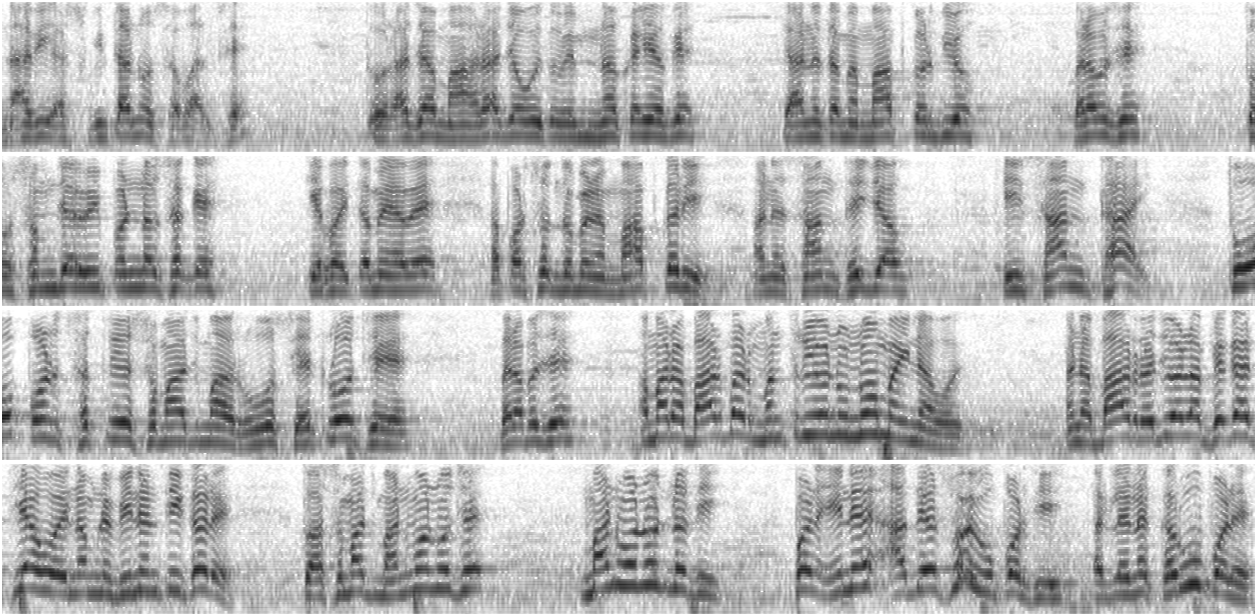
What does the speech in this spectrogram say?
નારી અસ્મિતાનો સવાલ છે, તો રાજા મહારાજા હોય તો એમ ન કહી શકે. કે આને તમે માફ કરી દો. બરાબર છે? તો સમજાવી પણ ન શકે કે ભાઈ તમે હવે આ પરસોત્તમને માફ કરી અને શાંત થઈ જાઓ. એ શાંત થાય. તો પણ ક્ષત્રિય સમાજમાં રોષ એટલો છે, બરાબર છે? અમારા બાર બાર મંત્રીઓનું ન માન્યા હોય અને બાર રજવાડા ભેગા થયા હોય અને અમને વિનંતી કરે તો આ સમાજ માનવાનો છે? માનવાનો જ નથી. પણ એને આદેશ હોય ઉપરથી એટલે એને કરવું પડે.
